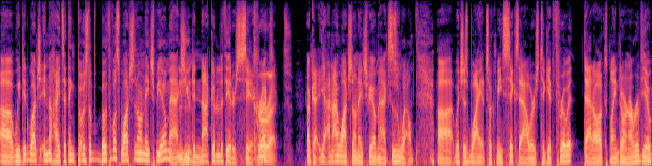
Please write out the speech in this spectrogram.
uh, we did watch In the Heights. I think both of both of us watched it on HBO Max. You did not go to the theaters to see it, correct? Mm-hmm. Correct. Okay, yeah, and I watched it on HBO Max as well, uh, which is why it took me six hours to get through it. That I'll explain during our review.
